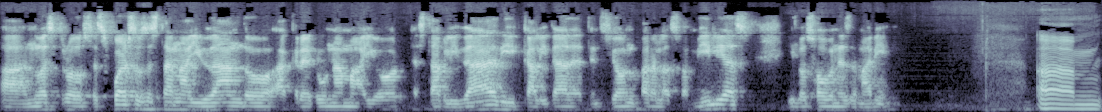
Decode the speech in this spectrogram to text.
Uh, nuestros esfuerzos están ayudando a crear una mayor estabilidad y calidad de atención para las familias y los jóvenes de Marín. Um,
